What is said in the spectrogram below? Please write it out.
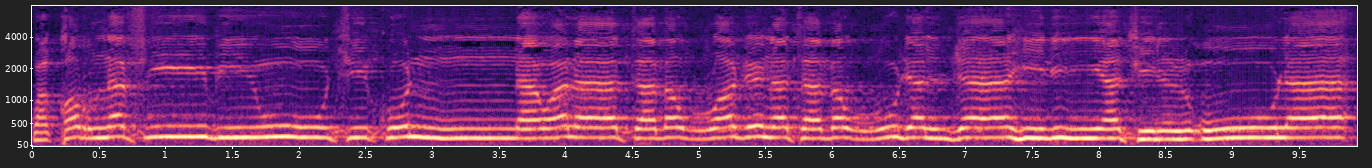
وقرن في بيوتكن ولا تبرجن تبرج الجاهلية الأولى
